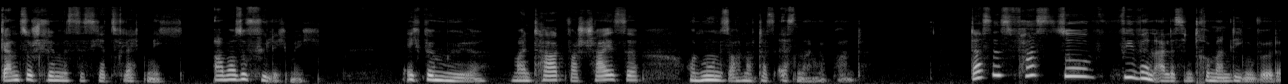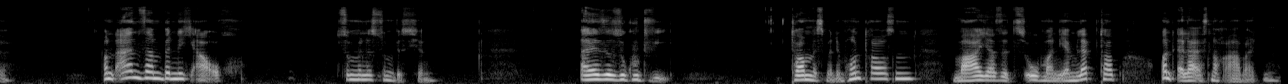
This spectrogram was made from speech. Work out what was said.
ganz so schlimm ist es jetzt vielleicht nicht, aber so fühle ich mich. Ich bin müde, mein Tag war scheiße und nun ist auch noch das Essen angebrannt. Das ist fast so, wie wenn alles in Trümmern liegen würde. Und einsam bin ich auch. Zumindest so ein bisschen. Also so gut wie. Tom ist mit dem Hund draußen, Maja sitzt oben an ihrem Laptop und Ella ist noch arbeiten.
